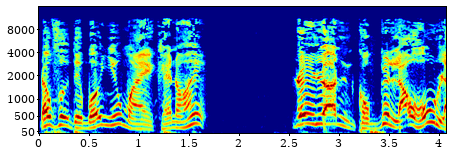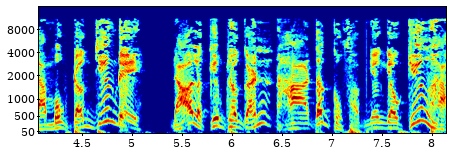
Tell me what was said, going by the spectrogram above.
Đông Phương Tiền Bối nhíu mày, khẽ nói, Đi lên cùng với lão hú làm một trận chiến đi, đã là kim thân cảnh, hà tất cùng phạm nhân giao chiến hả?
